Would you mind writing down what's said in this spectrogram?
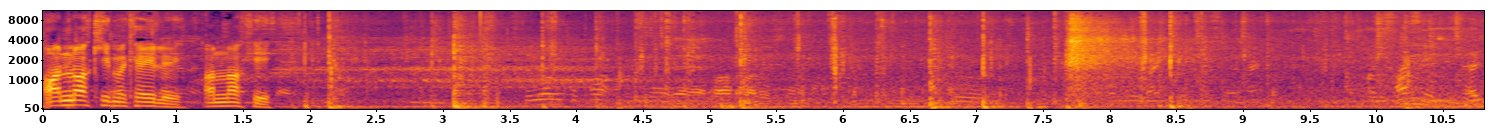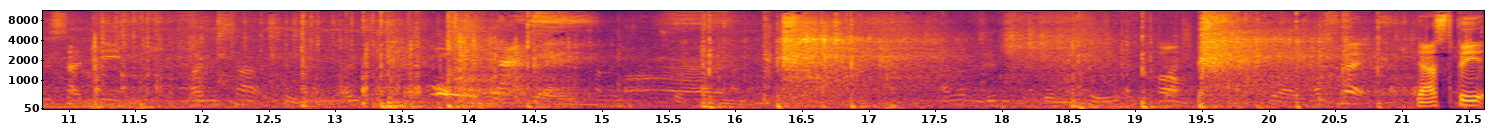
Unlucky, Michaeli. Unlucky. Next? It has to be.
